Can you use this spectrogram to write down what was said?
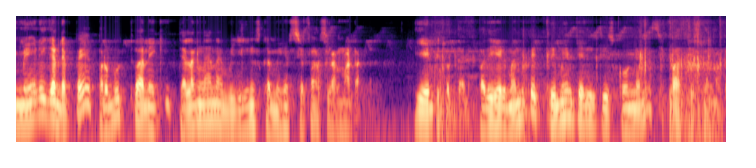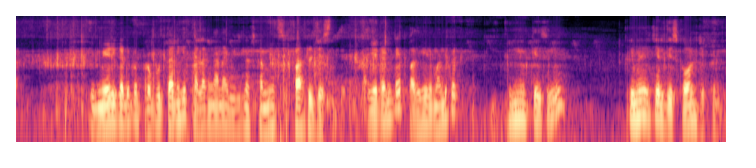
మేడిగడ్డపై ప్రభుత్వానికి తెలంగాణ విజిలెన్స్ కమిషన్ సిఫార్సులు అన్నమాట ఏంటి చూద్దాం. పదిహేడు మందిపై క్రిమినల్ చర్యలు తీసుకోండి అని సిఫార్సు చేసిందనమాట ఈ మేడిగడ్డపై ప్రభుత్వానికి తెలంగాణ విజిలెన్స్ కమిషన్ సిఫార్సులు చేసింది. ఏంటంటే పదిహేడు మందిపై క్రిమినల్ కేసులు క్రిమినల్ చర్యలు తీసుకోవాలని చెప్పింది.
